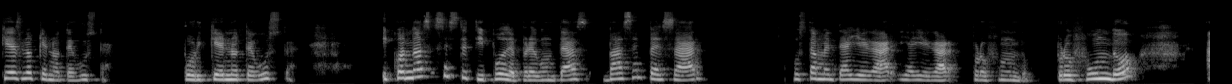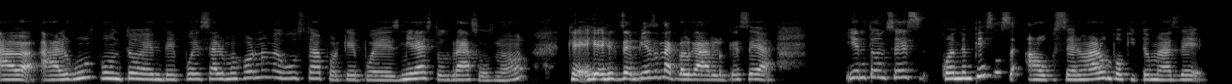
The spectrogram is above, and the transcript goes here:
¿qué es lo que no te gusta? ¿Por qué no te gusta? Y cuando haces este tipo de preguntas, vas a empezar justamente a llegar y a llegar profundo, profundo a, algún punto en de, pues a lo mejor no me gusta porque pues mira estos brazos, ¿no? Que se empiezan a colgar, lo que sea. Y entonces, cuando empiezas a observar un poquito más de,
